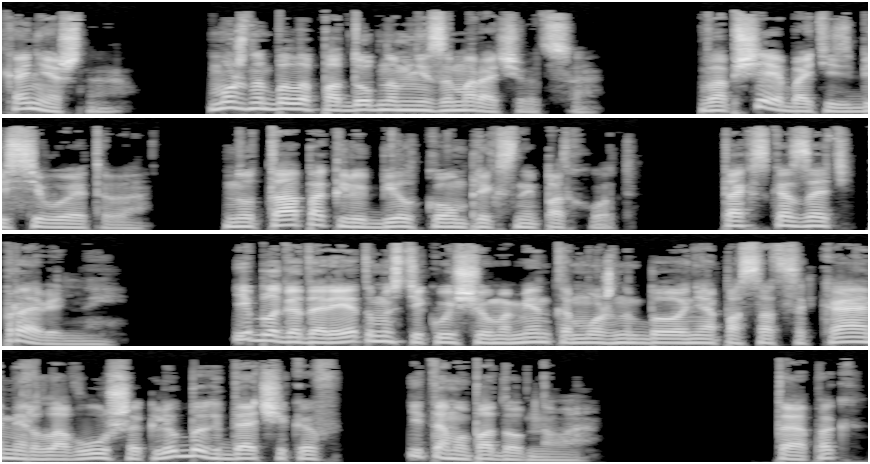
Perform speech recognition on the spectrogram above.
Конечно, можно было подобным не заморачиваться. Вообще обойтись без всего этого. Но Тапок любил комплексный подход. Так сказать, правильный. И благодаря этому с текущего момента можно было не опасаться камер, ловушек, любых датчиков и тому подобного. Тапок,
